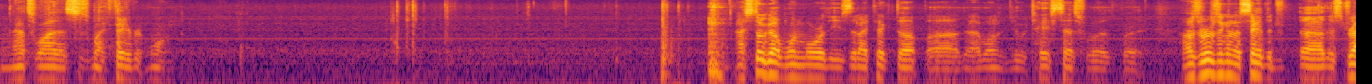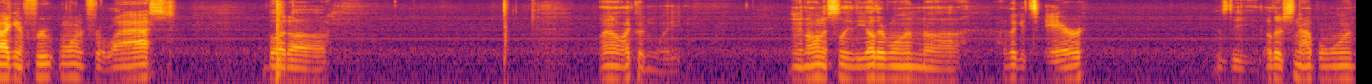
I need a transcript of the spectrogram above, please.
And that's why this is my favorite one. I still got one more of these that I picked up uh, that I wanted to do a taste test with, but I was originally going to say the uh, this dragon fruit one for last, but uh, well, I couldn't wait. And honestly, the other one, uh, I think it's Air, is the other Snapple one.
